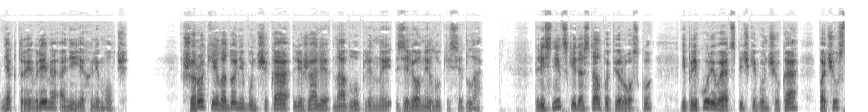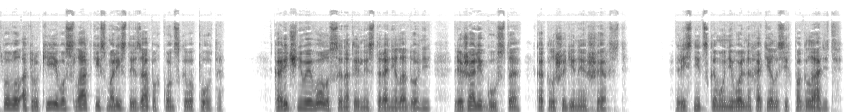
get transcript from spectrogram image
Некоторое время они ехали молча. Широкие ладони бунчика лежали на облупленной зеленой луке седла. Лесницкий достал папироску и, прикуривая от спички бунчука, почувствовал от руки его сладкий смолистый запах конского пота. Коричневые волосы на тыльной стороне ладоней лежали густо, как лошадиная шерсть. Лесницкому невольно хотелось их погладить.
